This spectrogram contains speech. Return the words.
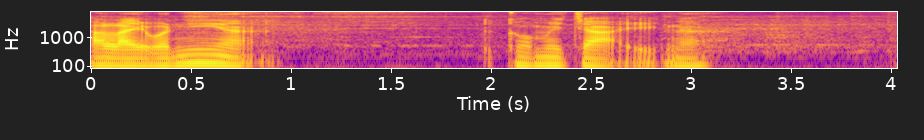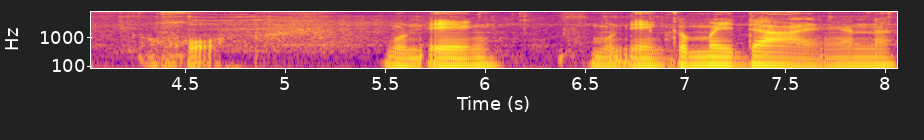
อะไรวะเนี่ย ก็ไม่จ่ายอีกนะ โอ้โห หมุนเอง หมุนเองก็ไม่ได้งั้นนะ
